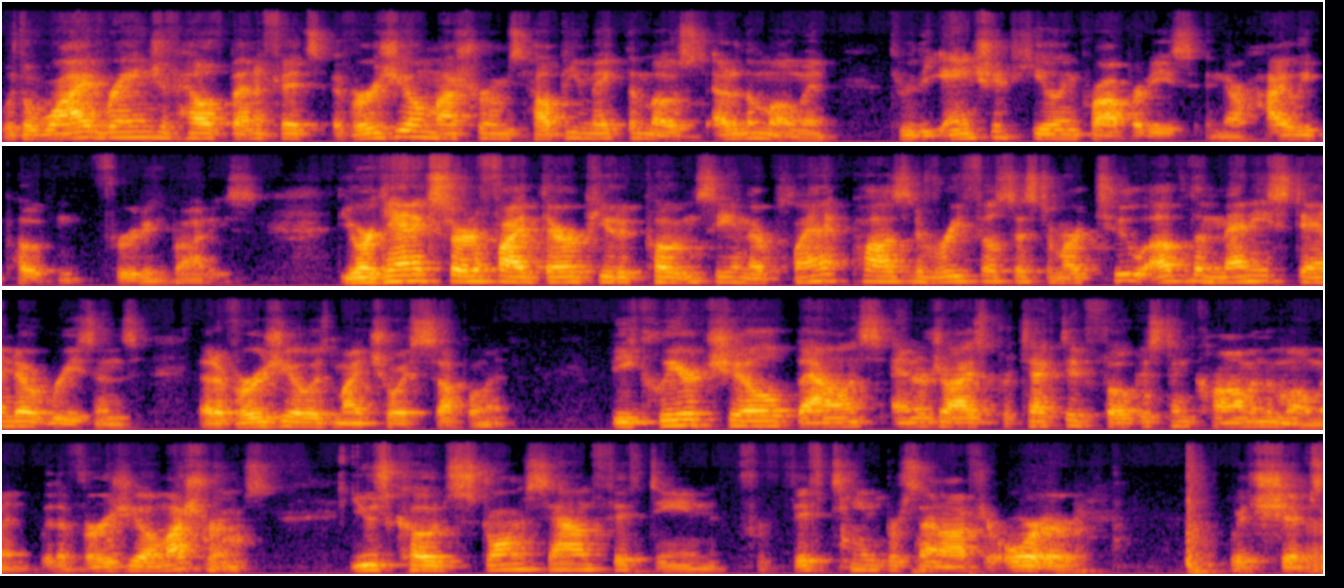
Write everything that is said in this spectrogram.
With a wide range of health benefits, Eversio mushrooms help you make the most out of the moment through the ancient healing properties in their highly potent fruiting bodies. The organic certified therapeutic potency and their planet positive refill system are two of the many standout reasons that Eversio is my choice supplement. Be clear, chill, balanced, energized, protected, focused, and calm in the moment with Eversio mushrooms. Use code STORMSOUND15 for 15% off your order, which ships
